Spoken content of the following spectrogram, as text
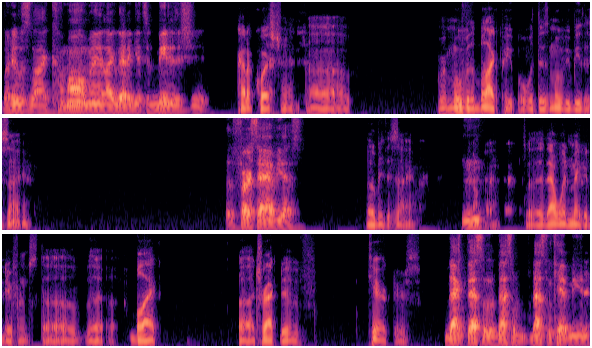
But it was like, come on, man, like we gotta get to the meat of the shit. I got a question. Uh remove the black people, would this movie be the same? The first half, yes. It'll be the same. Mhm. So that, that wouldn't make a difference. The the black uh, attractive characters, That that's what that's what that's what kept me in it.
